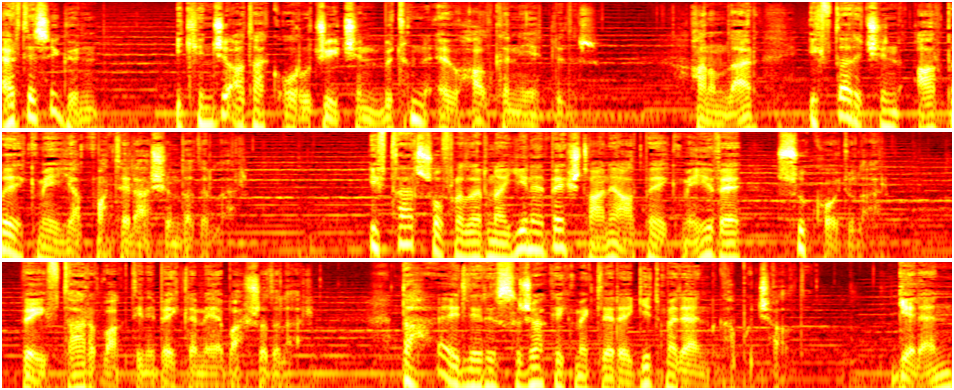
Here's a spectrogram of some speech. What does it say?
Ertesi gün ikinci adak orucu için bütün ev halkı niyetlidir. Hanımlar iftar için arpa ekmeği yapma telaşındadırlar. İftar sofralarına yine beş tane arpa ekmeği ve su koydular ve iftar vaktini beklemeye başladılar.'' Daha elleri sıcak ekmeklere gitmeden kapı çaldı. Gelen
